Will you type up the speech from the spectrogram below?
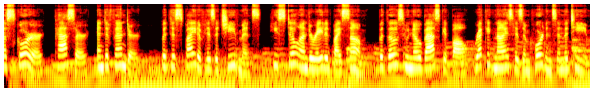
A scorer, passer, and defender. But despite of his achievements, he's still underrated by some, but those who know basketball recognize his importance in the team.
